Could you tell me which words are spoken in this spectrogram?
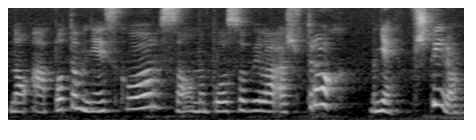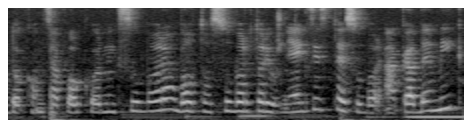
No a potom neskôr som pôsobila až v troch, nie, v štyroch dokonca folklórnych súboroch. Bol to súbor, ktorý už neexistuje, súbor Akademik.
